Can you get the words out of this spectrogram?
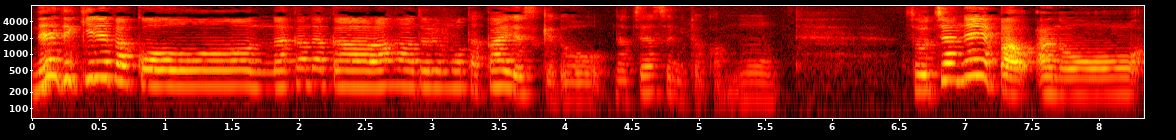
ねできればこうなかなかハードルも高いですけど夏休みとかも。そううちはねやっぱあの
